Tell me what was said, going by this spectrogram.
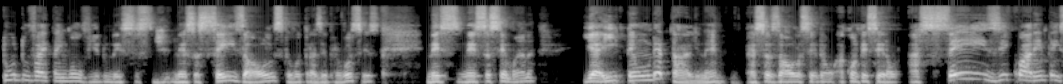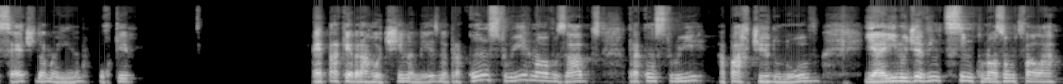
tudo vai estar envolvido nesses, nessas seis aulas que eu vou trazer para vocês nesse, nessa semana e aí tem um detalhe, né? Essas aulas serão, acontecerão às 6h47 da manhã, porque é para quebrar a rotina mesmo, é para construir novos hábitos, para construir a partir do novo. E aí no dia 25 nós vamos falar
